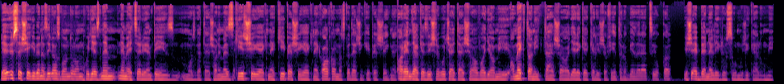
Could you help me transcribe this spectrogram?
De összességében azért azt gondolom, hogy ez nem, nem egyszerűen pénzmozgatás, hanem ez készségeknek, képességeknek, alkalmazkodási képességnek a rendelkezésre bocsájtása, vagy ami a megtanítása a gyerekekkel és a fiatalabb generációkkal, és ebben elég rosszul muzsikálunk mi.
